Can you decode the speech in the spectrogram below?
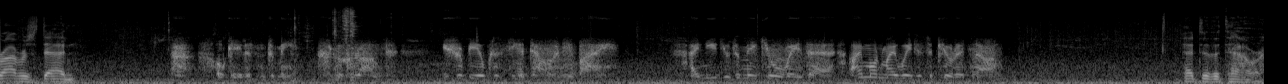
Driver's dead. Okay, listen to me. Look around. You should be able to see a tower nearby. I need you to make your way there. I'm on my way to secure it now. Head to the tower.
